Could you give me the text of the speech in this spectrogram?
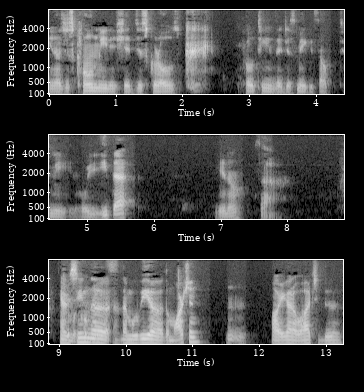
you know, just clone meat and shit just grows proteins that just make itself to meat. You know, will you eat that? You know, so Have you seen the comments. the movie uh The Martian? mm-mm. Oh, you gotta watch it, dude.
